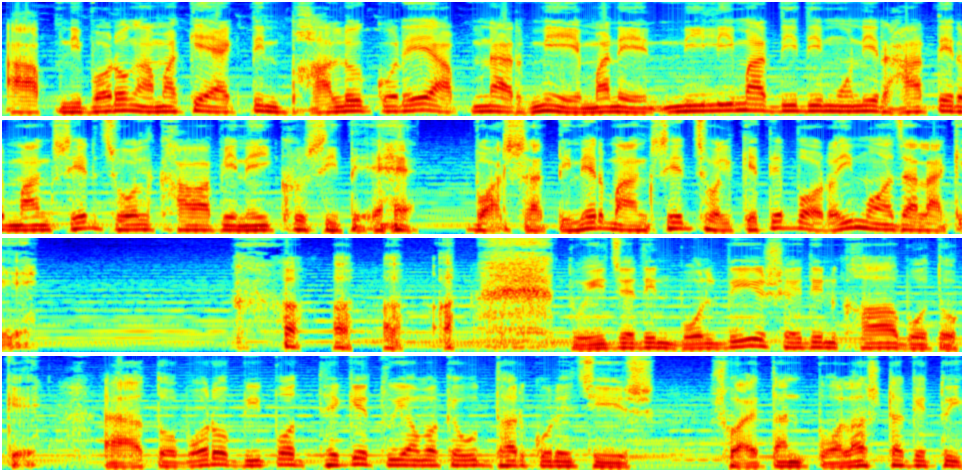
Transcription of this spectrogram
আপনি বরং আমাকে একদিন ভালো করে আপনার মেয়ে মানে নীলিমা দিদিমণির হাতের মাংসের ঝোল খাওয়াবেন এই খুশিতে। হ্যাঁ বর্ষার দিনের মাংসের ঝোল খেতে বড়ই মজা লাগে। তুই যেদিন বলবি সেদিন খাওয়াবো তোকে। এত বড় বিপদ থেকে তুই আমাকে উদ্ধার করেছিস। শয়তান পলাশটাকে তুই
